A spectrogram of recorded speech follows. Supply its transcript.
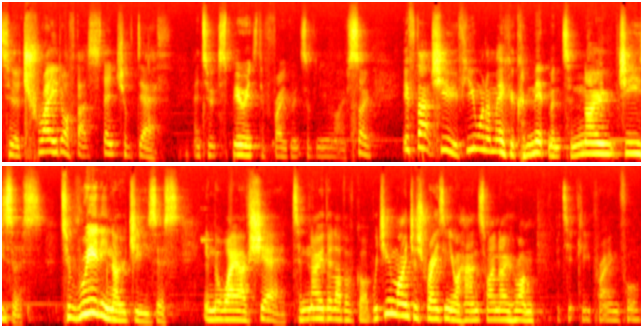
to trade off that stench of death and to experience the fragrance of new life. So, if that's you, if you want to make a commitment to know Jesus, to really know Jesus in the way I've shared, to know the love of God, would you mind just raising your hand so I know who I'm particularly praying for?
